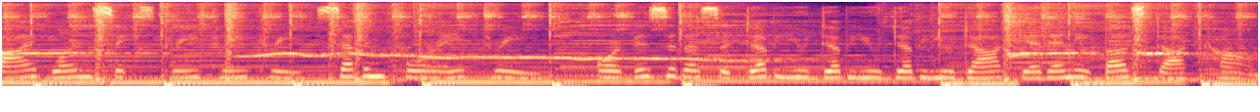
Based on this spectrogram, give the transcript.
516-333-7483 or visit us at www.getanybus.com.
